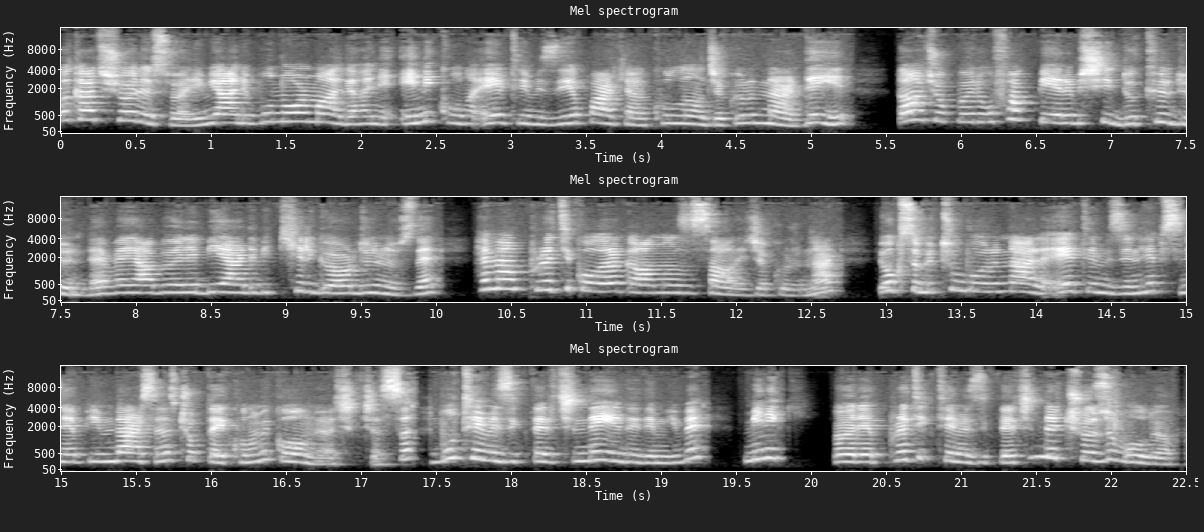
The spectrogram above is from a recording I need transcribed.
Fakat şöyle söyleyeyim yani bu normalde hani enikona ev temizliği yaparken kullanılacak ürünler değil. Daha çok böyle ufak bir yere bir şey döküldüğünde veya böyle bir yerde bir kir gördüğünüzde hemen pratik olarak almanızı sağlayacak ürünler. Yoksa bütün bu ürünlerle ev temizliğinin hepsini yapayım derseniz çok da ekonomik olmuyor açıkçası. Bu temizlikler için değil dediğim gibi minik böyle pratik temizlikler için de çözüm oluyor.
